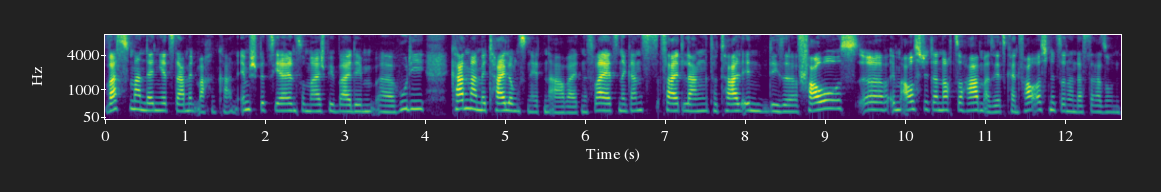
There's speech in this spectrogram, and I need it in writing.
was man denn jetzt damit machen kann. Im Speziellen zum Beispiel bei dem äh, Hoodie kann man mit Teilungsnähten arbeiten. Es war jetzt eine ganze Zeit lang total in diese Vs äh, im Ausschnitt dann noch zu haben. Also jetzt kein V-Ausschnitt, sondern dass da so ein,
